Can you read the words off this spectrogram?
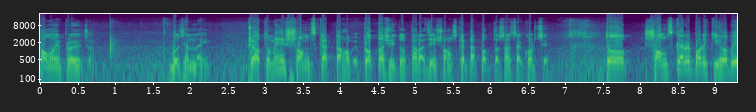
সময় প্রয়োজন। বোঝেন নাই, প্রথমে সংস্কারটা হবে, প্রত্যাশিত, তারা যে সংস্কারটা প্রত্যাশা করছে। তো সংস্কারের পরে কি হবে?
